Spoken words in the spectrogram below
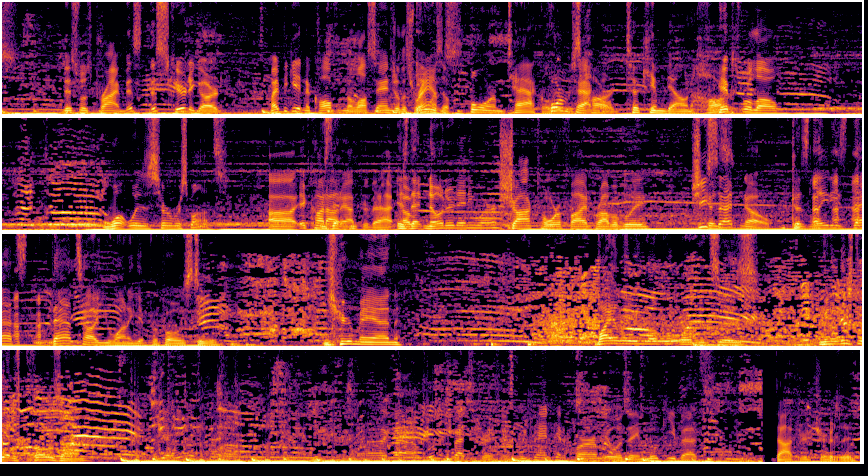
this was prime. This this security guard might be getting a call from the Los Angeles it Rams. was a form tackle. Form it tackle. hard. Took him down hard. Hips were low. What was her response? Uh, it caught Is out that- after that. Is Uh, that noted anywhere? shocked, horrified, probably? She said no. Because ladies, that's that's how you want to get proposed to. Your man violating local ordinances. I mean, at least he had his clothes on. Uh, yeah, Mookie Betts jersey. We can confirm it was a Mookie Betts Dodgers jersey.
